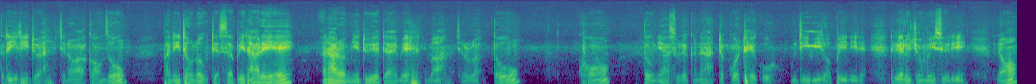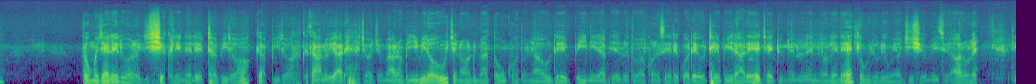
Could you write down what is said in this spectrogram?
3D အတွက်ကျွန်တော်အကောင်းဆုံး ဖန်တီးထုံထုတ်တင်ဆက်ပေးထားတယ်အဲ့ဒါတော့မြင်တွေ့တဲ့အတိုင်းပဲဒီမှာကျွန်တော်တို့က3ခွန်3 3ညဆိုတဲ့ကဏ္ဍတစ်ကွက်ထဲကိုဦးတည်ပြီးတော့ပေးနေတယ်တကယ်လို့ကျွန်တော်မိတ်ဆွေတွေနော် သုံးမကြတဲ့လူကတော့ဒီရှစ်ကလေးနဲ့လေးထပ်ပြီးတော့ကပ်ပြီးတော့ကစားလို့ရတယ်ကျွန်တော်ကျွန်တော်တော့ပြီးပြီးတော့ဦးကျွန်တော်ဒီမှာ3ခွန်3ညကိုတည်ပေးနေတာဖြစ်ပြီးတော့390တဲ့ကွက်ထဲကိုထည့်ပေးထားတယ်ကြိုက်တူနေလို့လည်းမျောလင်းတယ်ကျွန်တော်ဗီဒီယိုလေးဝင်ရောက်ကြည့်ရှုမိတ်ဆွေအားလုံးလည်းဒီ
